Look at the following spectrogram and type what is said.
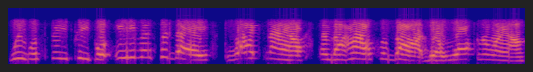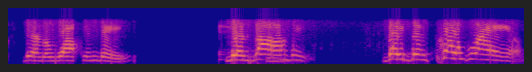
we will see people even today, right now, in the house of God. They're walking around. They're the walking dead. They're zombies. They've been programmed.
